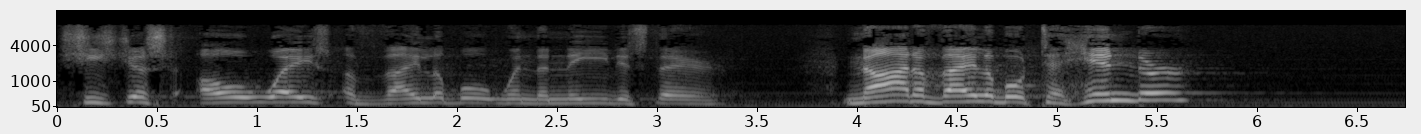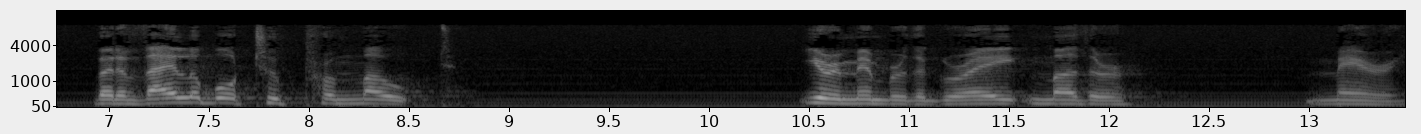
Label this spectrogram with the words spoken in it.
she's just always available when the need is there? Not available to hinder, but available to promote. You remember the great mother Mary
